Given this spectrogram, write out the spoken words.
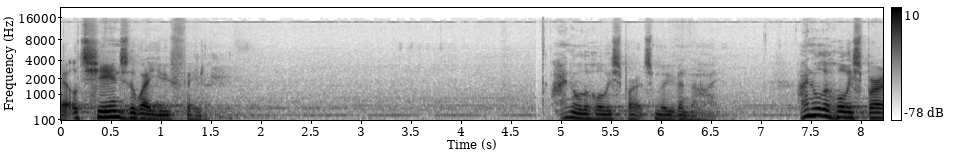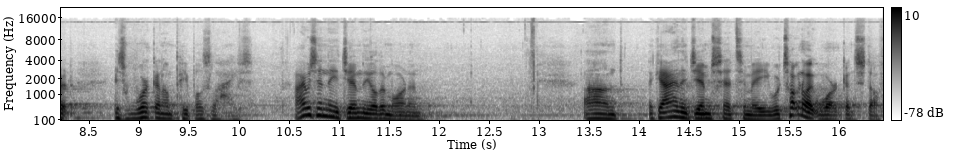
It'll change the way you feel. I know the Holy Spirit's moving now. I know the Holy Spirit is working on people's lives. I was in the gym the other morning, and a guy in the gym said to me, We're talking about work and stuff.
